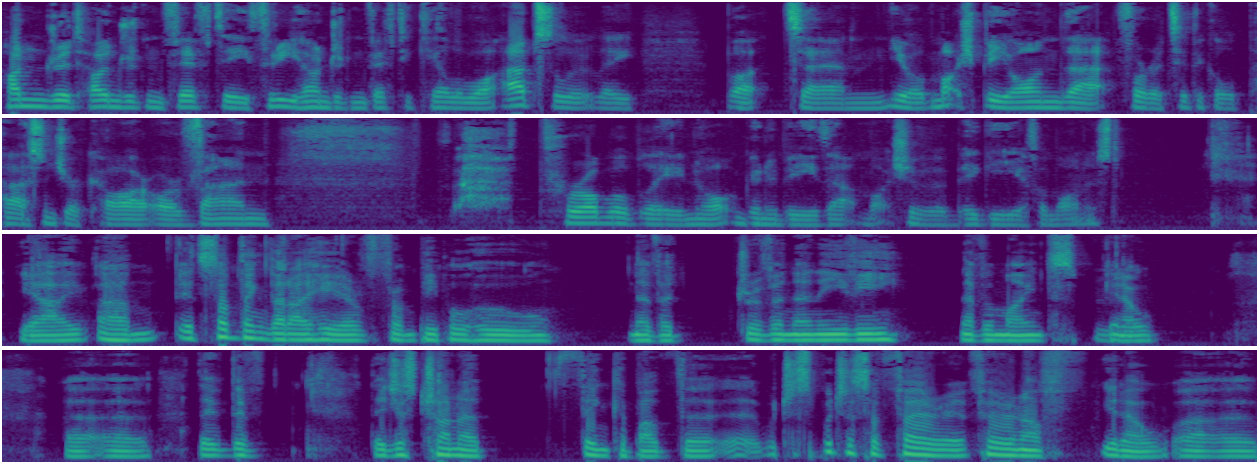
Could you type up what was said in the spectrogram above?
100, 150, 350 kilowatt, absolutely. But um, you know, much beyond that for a typical passenger car or van, probably not going to be that much of a biggie, if I'm honest. Yeah, I, um, it's something that I hear from people who never driven an EV. Never mind, mm. you know, uh, uh, they, they've they're just trying to think about the uh, which is which is a fair fair enough, you know, uh,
